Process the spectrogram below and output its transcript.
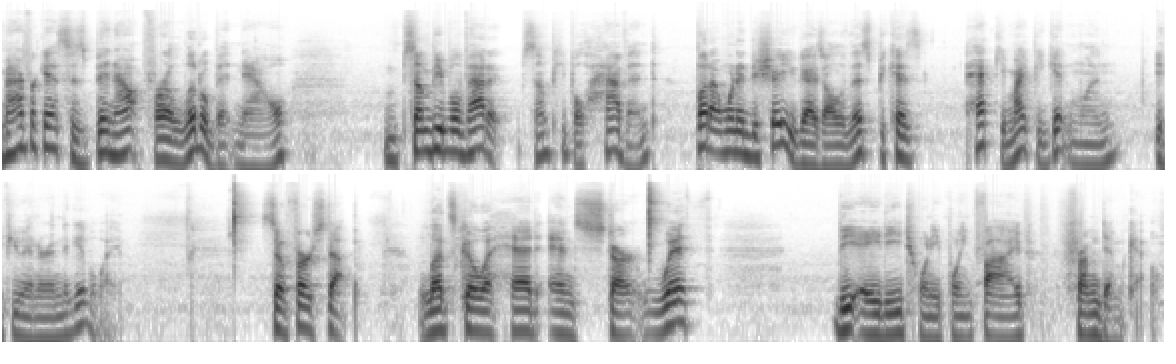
Maverick S has been out for a little bit now. Some people have had it, some people haven't. But I wanted to show you guys all of this because, heck, you might be getting one if you enter in the giveaway. So first up, let's go ahead and start with the AD 20.5 from Demko.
